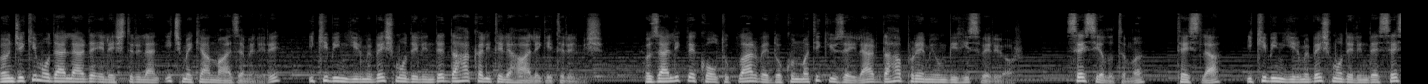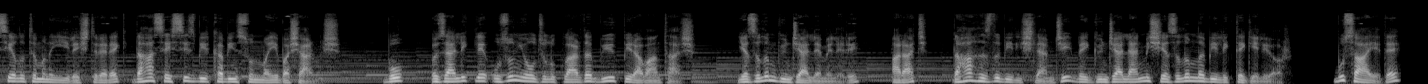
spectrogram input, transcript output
önceki modellerde eleştirilen iç mekan malzemeleri, 2025 modelinde daha kaliteli hale getirilmiş. Özellikle koltuklar ve dokunmatik yüzeyler daha premium bir his veriyor. Ses yalıtımı, Tesla, 2025 modelinde ses yalıtımını iyileştirerek daha sessiz bir kabin sunmayı başarmış. Bu, özellikle uzun yolculuklarda büyük bir avantaj. Yazılım güncellemeleri, araç, daha hızlı bir işlemci ve güncellenmiş yazılımla birlikte geliyor. Bu sayede,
